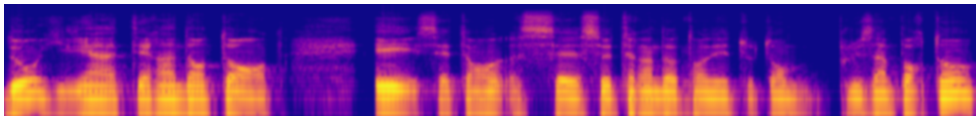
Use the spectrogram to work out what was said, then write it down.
Donc il y a un terrain d'entente. Et ce, terrain d'entente est d'autant plus important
